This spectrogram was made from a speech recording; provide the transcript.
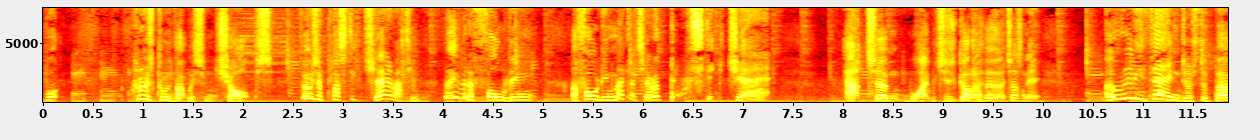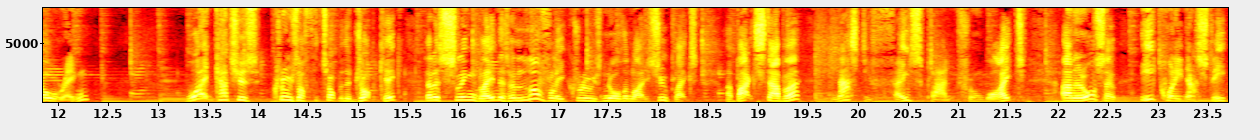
But Cruz comes back with some chops throws a plastic chair at him. Not even a folding, a folding metal chair, a plastic chair at um, White, which has got to hurt, hasn't it? Only then does the bell ring. White catches Cruz off the top with a drop kick, then a sling blade. There's a lovely Cruz Northern Light suplex, a backstabber, nasty face plant from White, and an also equally nasty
